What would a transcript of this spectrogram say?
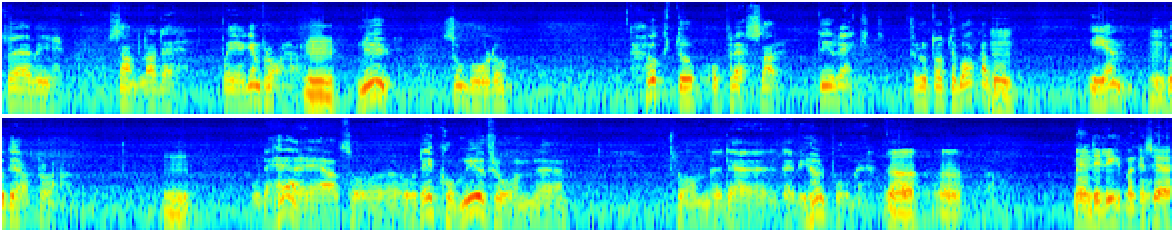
Så är vi samlade på egen planhalva. Mm. Nu så går de högt upp och pressar direkt för att ta tillbaka bollen. Mm. Igen Mm. på deras planhalva. Mm. Och det här är alltså, och det kommer ju från, eh, från det, det vi höll på med. Ja, ja. Men det ligger, man kan säga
